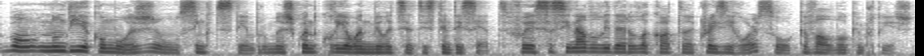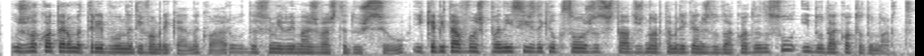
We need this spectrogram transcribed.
Bom, num dia como hoje, um 5 de setembro, mas quando corria o ano 1877, foi assassinado o líder Lakota Crazy Horse, ou Cavalo Louco em português. Os Lakota eram uma tribo nativo-americana, claro, da família mais vasta dos Sioux, e que habitavam as planícies daquilo que são hoje os estados norte-americanos do Dakota do Sul e do Dakota do Norte.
